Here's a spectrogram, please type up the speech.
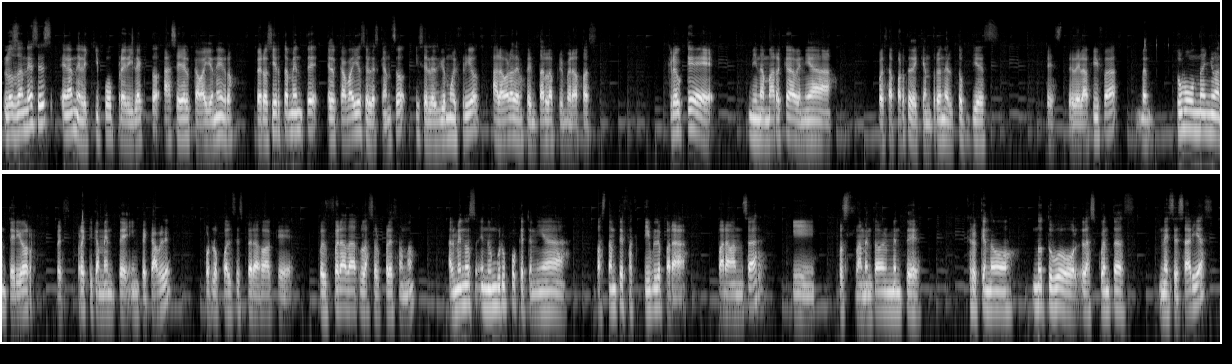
Los daneses eran el equipo predilecto a ser el caballo negro, pero ciertamente el caballo se les cansó y se les vio muy fríos a la hora de enfrentar la primera fase. Creo que Dinamarca venía, pues aparte de que entró en el top 10 este, de la FIFA, tuvo un año anterior pues prácticamente impecable, por lo cual se esperaba que pues fuera a dar la sorpresa, ¿no? Al menos en un grupo que tenía bastante factible para, para avanzar y pues lamentablemente creo que no, no tuvo las cuentas necesarias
